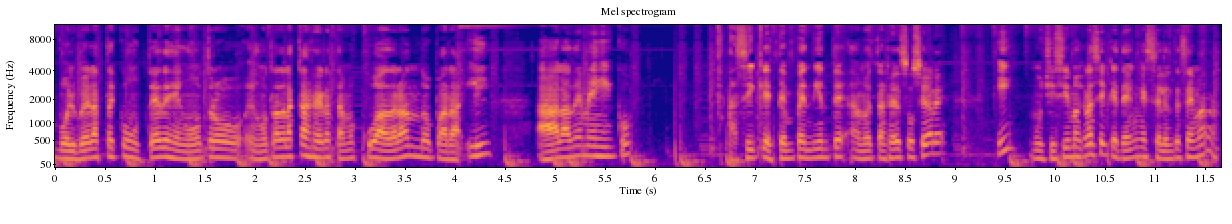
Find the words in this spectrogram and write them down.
volver a estar con ustedes en, otro, en otra de las carreras. Estamos cuadrando para ir a la de México. Así que estén pendientes a nuestras redes sociales. Y muchísimas gracias que tengan excelente semana.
